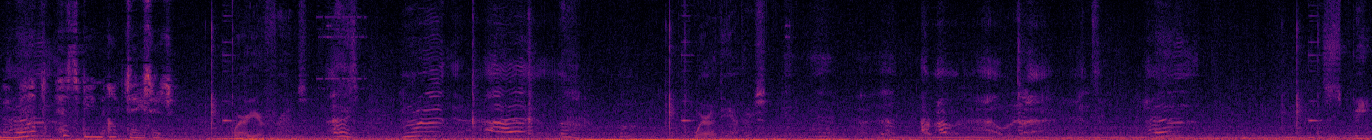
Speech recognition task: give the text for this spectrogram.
The map has been updated. Where are your friends? Where are the others? Speak.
